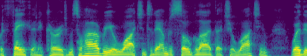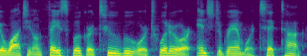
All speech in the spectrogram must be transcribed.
with faith and encouragement. So, however, you're watching today, I'm just so glad that you're watching. Whether you're watching on Facebook or Tuvu or Twitter or Instagram or TikTok,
